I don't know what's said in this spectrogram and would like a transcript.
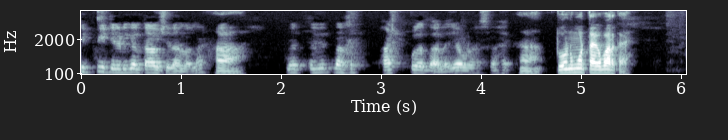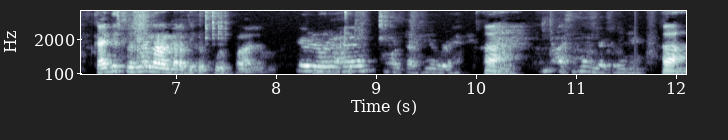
ते टिप्पी तिकडे गेलो औषध आणायला हा असं फास्ट पळत आलं एवढं असं आहे हा तोंड मोठा का बार काय काय दिसलं नाही ना अंधारात तिकडे पुढे पळालं एवढं आहे, मोठा एवढा आहे. हा हा असं म्हणलं तुम्ही. हा हा.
